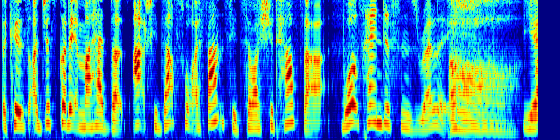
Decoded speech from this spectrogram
because I just got it in my head that actually that's what I fancied, so I should have that. What's Henderson's relish? Oh, yeah.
